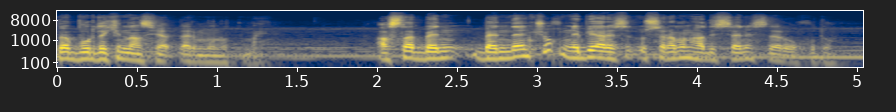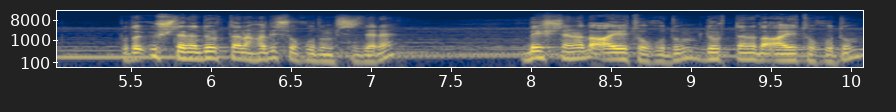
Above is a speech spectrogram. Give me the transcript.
Ve buradaki nasihatlerimi unutmayın. Aslında ben benden çok Nebi Aleyhisselam'ın hadislerini sizlere okudum. Bu da üç tane dört tane hadis okudum sizlere. Beş tane de ayet okudum. Dört tane de ayet okudum.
